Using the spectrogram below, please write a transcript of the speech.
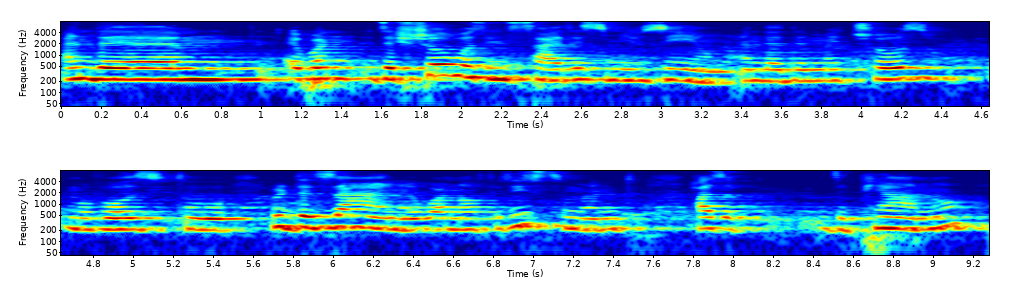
And um, when the show was inside this museum, and then my choice was to redesign one of the instruments as a, the piano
